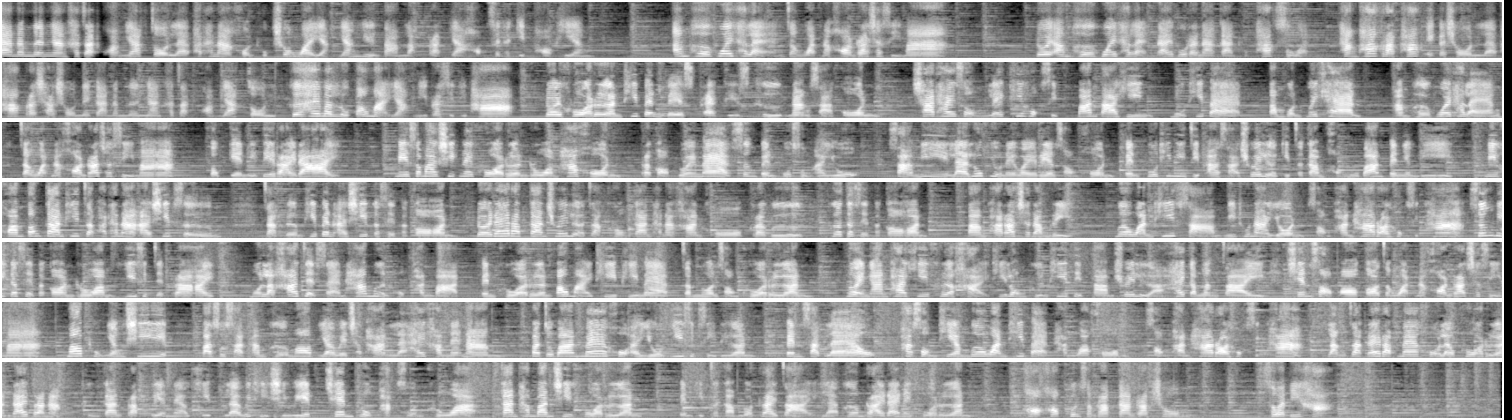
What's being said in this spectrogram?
การดำเนินงานขจัดความยากจนและพัฒนาคนทุกช่วงวัยอย่างยั่งยืนตามหลักปรัชญาของเศรษฐกิจพอเพียง อำเภอห้วยแถลง จังหวัดนครราชสีมา โดยอำเภอห้วยแถลงได้บูรณาการทุกภาคส่วนทางภาครัฐภาคเอกชน และภาคประชาชนในการดำเนินงานขจัดความยากจน เพื่อให้บรรลุเป้าหมายอย่างมีประสิทธิภาพ โดยครัวเรือนที่เป็น best practice คือนางสากล ชาไทยส่งเลขที่ 60 บ้านตาหิง หมู่ที่ 8ตำบลห้วยแคน อำเภอห้วยแถลง จังหวัดนครราชสีมา ตกเกณฑ์นิติรายได้ มีสมาชิกในครัวเรือนรวม 5 คน ประกอบด้วยแม่ซึ่งเป็นผู้สูงอายุ สามีและลูกอยู่ในวัยเรียน2คน เป็นผู้ที่มีจิตอาสาช่วยเหลือกิจกรรมของหมู่บ้านเป็นอย่างดี มีความต้องการที่จะพัฒนาอาชีพเสริม จากเดิมที่เป็นอาชีพเกษตรกร โดยได้รับการช่วยเหลือจากโครงการธนาคารโคกระบือ เพื่อเกษตรกร ตามพระราชดำริ เมื่อวันที่ 3 มิถุนายน 2565 ซึ่งมีเกษตรกรรวม 27 ราย มูลค่า 756,000 บาท เป็นครัวเรือนเป้าหมาย TP Map จำนวน 2 ครัวเรือน หน่วยงานภาคีเครือข่ายที่ลงพื้นที่ติดตามช่วยเหลือให้กำลังใจ เช่น สปกจังหวัดนครราชสีมา มอบถุงยังชีพปศุสัตว์อำเภอมอบยาเวชภัณฑ์และให้คำแนะนำ ปัจจุบันแม่โคอายุ 24 เดือน เป็นสัตว์แล้ว ผสมเทียมเมื่อวันที่ 8 ธันวาคม 2565 หลังจากได้รับแม่โคแล้วครัวเรือนได้ตระหนักถึงการปรับเปลี่ยนแนวคิดและวิถีชีวิต เช่น ปลูกผักสวนครัว การทำบัญชีครัวเรือน เป็นกิจกรรมลดรายจ่าย และเพิ่มรายได้ในครัวเรือน ขอขอบคุณสำหรับการรับชม สวัสดีค่ะ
